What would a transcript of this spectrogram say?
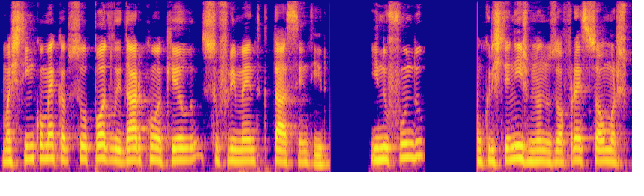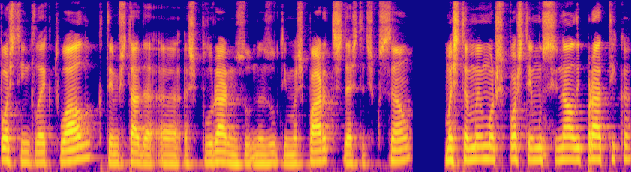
mas sim como é que a pessoa pode lidar com aquele sofrimento que está a sentir. E no fundo, o cristianismo não nos oferece só uma resposta intelectual, que temos estado a, a explorar nos, nas últimas partes desta discussão, mas também uma resposta emocional e prática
